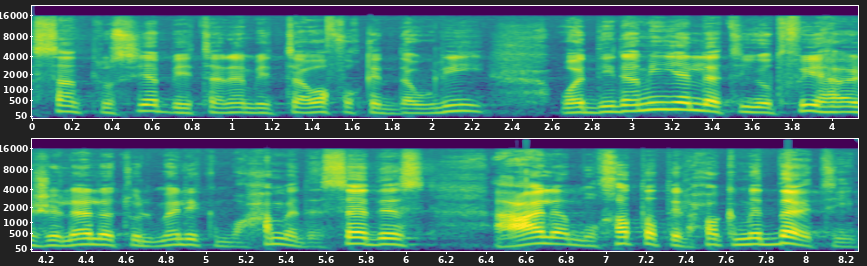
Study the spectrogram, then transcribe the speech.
سانت لوسيا بتنامي التوافق الدولي والدينامية التي يضفيها جلالة الملك محمد السادس على مخطط الحكم الذاتي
